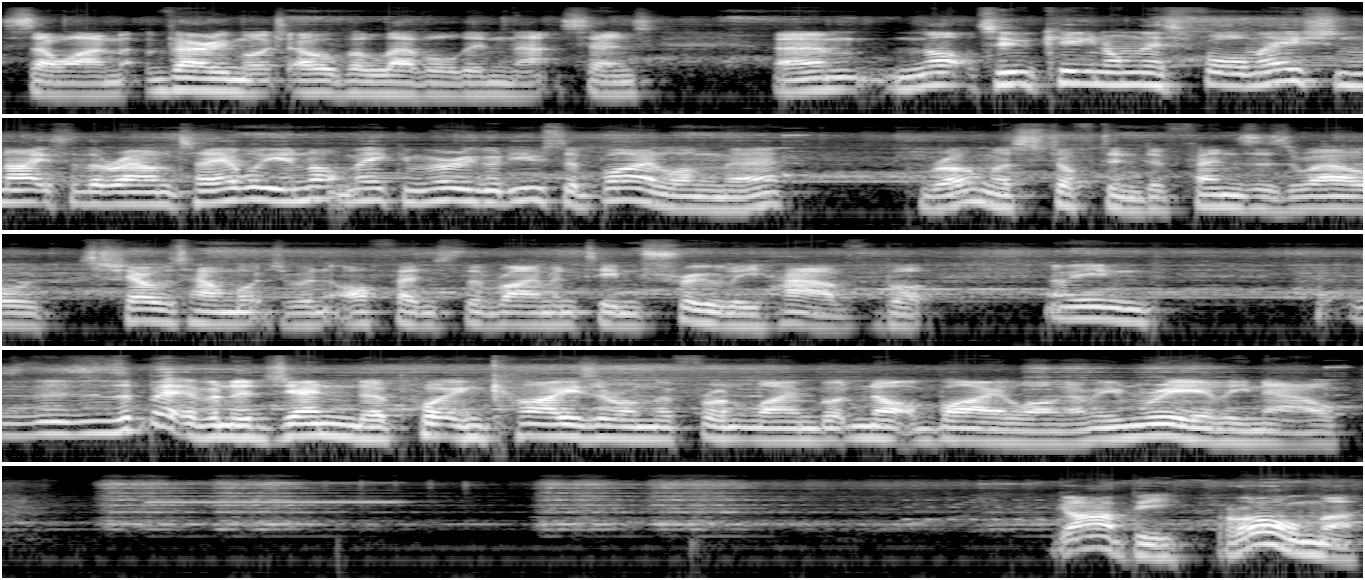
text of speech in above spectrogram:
so I'm very much over leveled in that sense. Um, not too keen on this formation, Knights of the Round Table. You're not making very good use of Bailong there. Roma stuffed in defence as well. Shows how much of an offence the Raimon team truly have. But, I mean, there's a bit of an agenda putting Kaiser on the front line but not Bailong. I mean, really now. Gabi, Roma,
